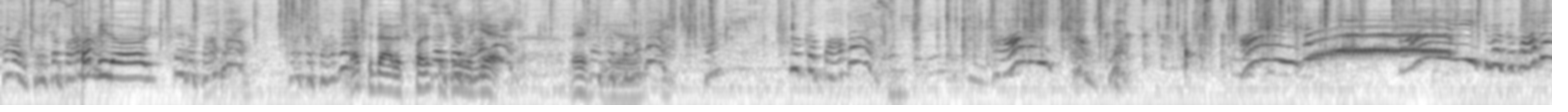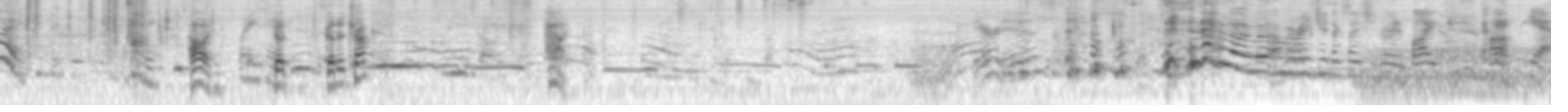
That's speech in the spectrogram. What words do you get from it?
Come on. Holly, go go bye Puppy dog. Go go bye bye. Go go bye bye. That's about as close as you're gonna get. There she Go go bye is. bye. Huh? Go go bye bye. Holly. Oh, look. Holly. Holly. Holly, What do you think? go, go to the truck. Holly. There it is. I'm, I'm ready, she looks like she's ready to bite. Okay, Uh, yeah.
